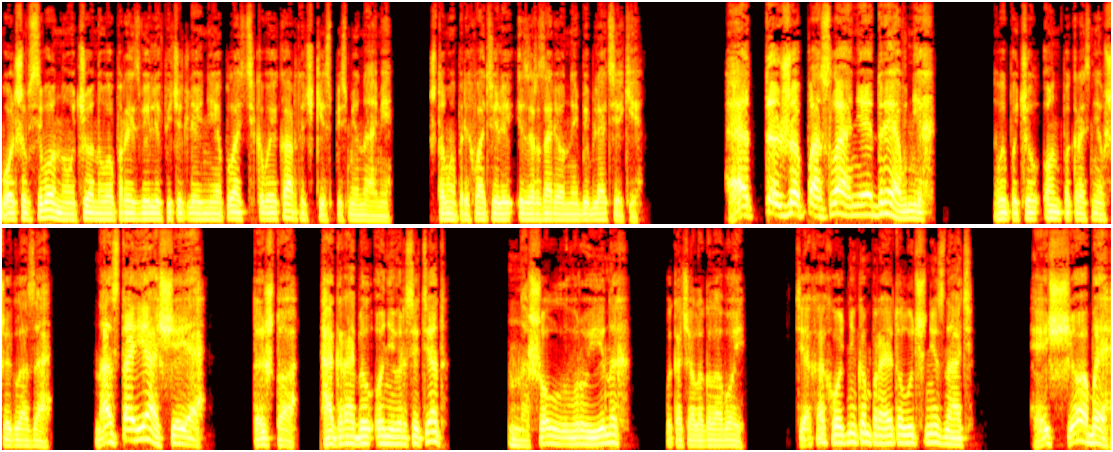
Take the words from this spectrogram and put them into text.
Больше всего на ученого произвели впечатление пластиковые карточки с письменами, что мы прихватили из разоренной библиотеки. «Это же послание древних!» — выпучил он покрасневшие глаза. «Настоящее! Ты что, ограбил университет?» «Нашел в руинах», — покачала головой. «Тех охотникам про это лучше не знать». «Еще бы!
